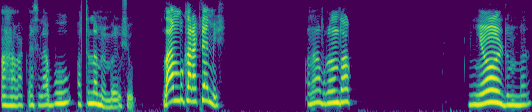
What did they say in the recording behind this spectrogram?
Aha bak mesela bu hatırlamıyorum böyle bir şey yok. Lan bu karaktermiş. Ana buranın daha Niye öldüm ben?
